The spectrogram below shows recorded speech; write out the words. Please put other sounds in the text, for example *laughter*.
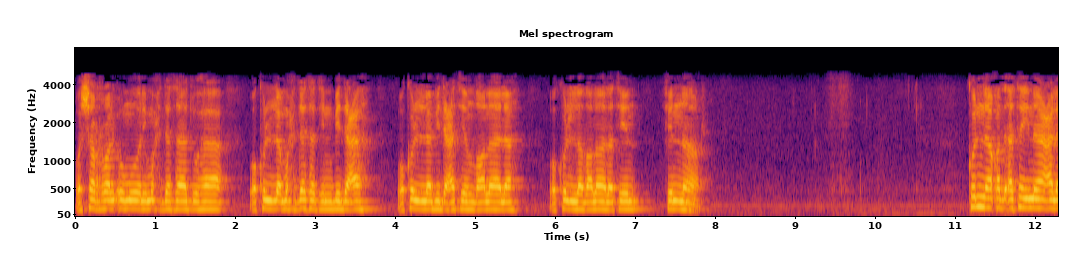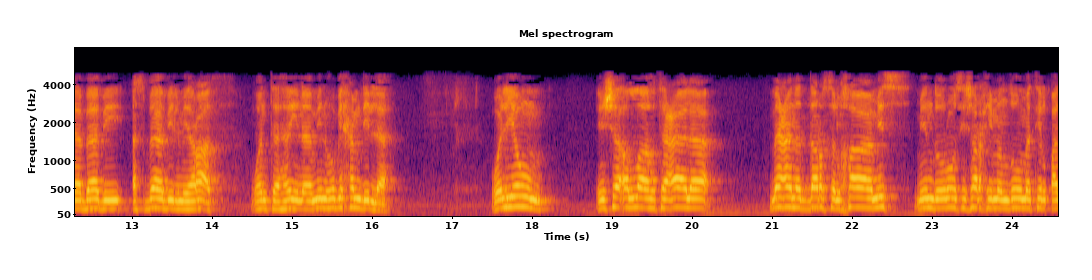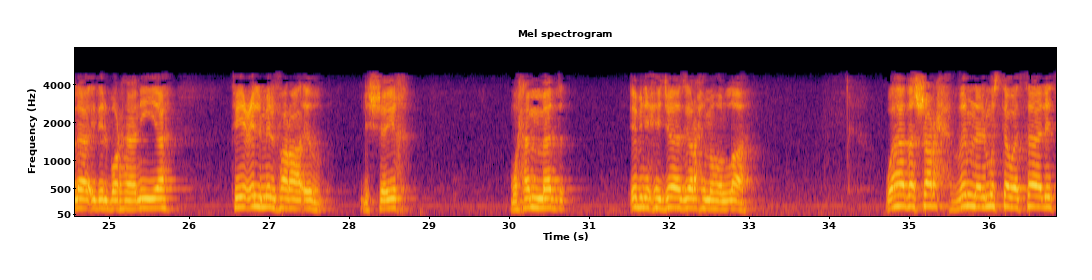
وشر الأمور محدثاتها وكل محدثة بدعة وكل بدعة ضلالة وكل ضلالة في النار. كنا قد أتينا على باب أسباب الميراث وانتهينا منه بحمد الله. واليوم إن شاء الله تعالى معنا الدرس الخامس من دروس شرح منظومة القلائد البرهانية في علم الفرائض للشيخ محمد ابن حجاز رحمه الله. وهذا الشرح ضمن المستوى الثالث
